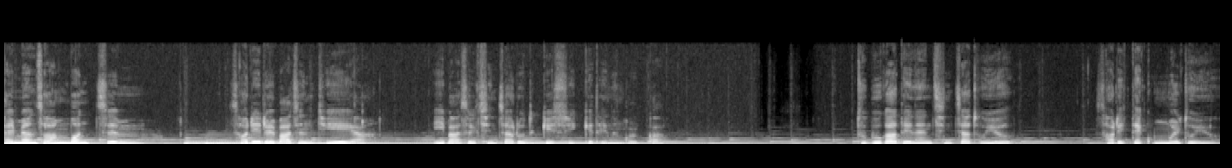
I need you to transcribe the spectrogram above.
살면서 한 번쯤 서리를 맞은 뒤에야 이 맛을 진짜로 느낄 수 있게 되는 걸까? 두부가 되는 진짜 두유, 서리태 콩물 두유.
